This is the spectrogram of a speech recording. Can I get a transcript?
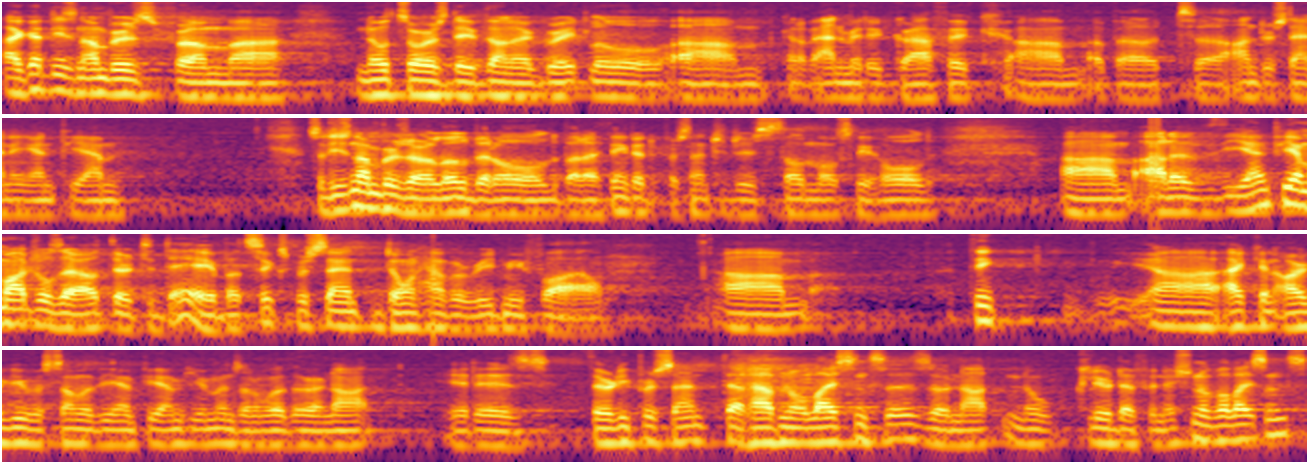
I got these numbers from uh, NodeSource, they've done a great little um, kind of animated graphic um, about uh, understanding NPM. So these numbers are a little bit old, but I think that the percentages still mostly hold. Um, out of the NPM modules that are out there today, about 6% don't have a README file. Um, I think uh, I can argue with some of the NPM humans on whether or not it is 30% that have no licenses or not no clear definition of a license.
